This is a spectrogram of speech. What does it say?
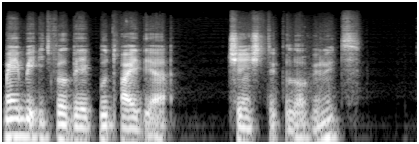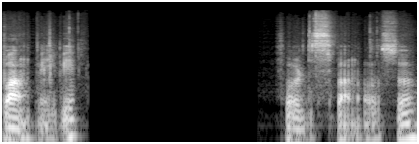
Maybe it will be a good idea change the glow unit one maybe for this one also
